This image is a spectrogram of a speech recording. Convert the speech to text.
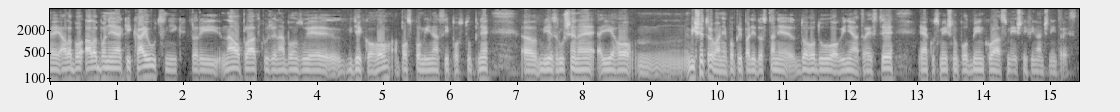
Hej, alebo, alebo nejaký kajúcnik, ktorý na oplátku, že nabonzuje kde koho a pospomína si postupne, e, je zrušené jeho mm, vyšetrovanie, po prípade dostane dohodu o vine a treste, nejakú smiešnú podmienku a smiešný finančný trest.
